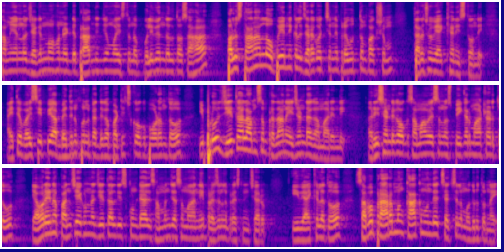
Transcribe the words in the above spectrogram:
సమయంలో జగన్మోహన్ రెడ్డి ప్రాతినిధ్యం వహిస్తున్న పులివెందులతో సహా పలు స్థానాల్లో ఉప ఎన్నికలు జరగవచ్చని ప్రభుత్వం పక్షం తరచూ వ్యాఖ్యానిస్తోంది. అయితే వైసీపీ ఆ బెదిరింపులను పెద్దగా పట్టించుకోకపోవడంతో ఇప్పుడు జీతాల అంశం ప్రధాన ఎజెండాగా మారింది. రీసెంట్గా ఒక సమావేశంలో స్పీకర్ మాట్లాడుతూ ఎవరైనా పని చేయకుండా జీతాలు తీసుకుంటే అది సమంజసమా అని ప్రజలను ప్రశ్నించారు. ఈ వ్యాఖ్యలతో సభ ప్రారంభం కాకముందే చర్చలు ముదురుతున్నాయి.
